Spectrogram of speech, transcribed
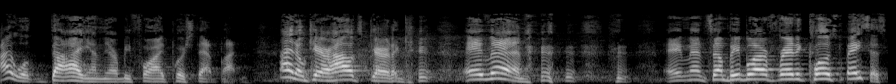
I will die in there before I push that button. I don't care how scared I get. Amen. Amen. Some people are afraid of closed spaces.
